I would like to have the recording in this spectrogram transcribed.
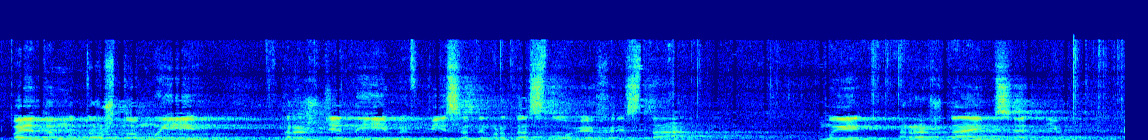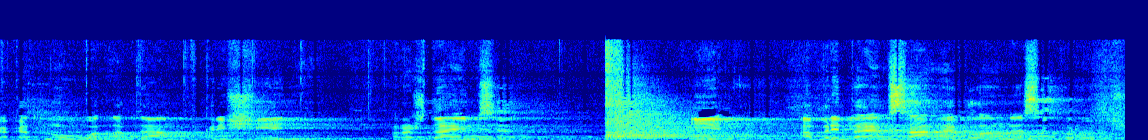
И поэтому то, что мы рождены, мы вписаны в родословие Христа, мы рождаемся от Него, как от нового Адама в крещении. Рождаемся и обретаем самое главное сокровище,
